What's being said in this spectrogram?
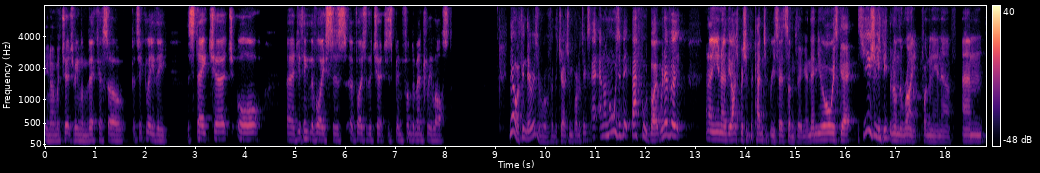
you know, I'm a Church of England vicar, so particularly the the state church, or uh, do you think the voices uh, voice of the church has been fundamentally lost? No, I think there is a role for the church in politics, and I'm always a bit baffled by it. Whenever know, you know, the Archbishop of Canterbury says something, and then you always get it's usually people on the right, funnily enough, um,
